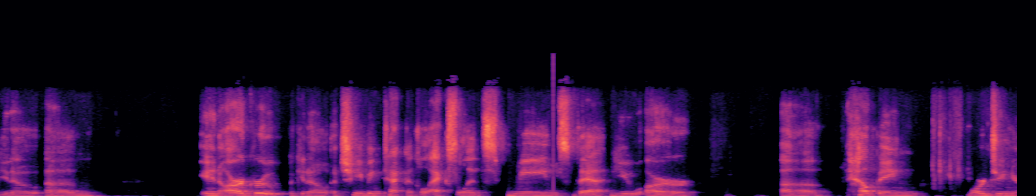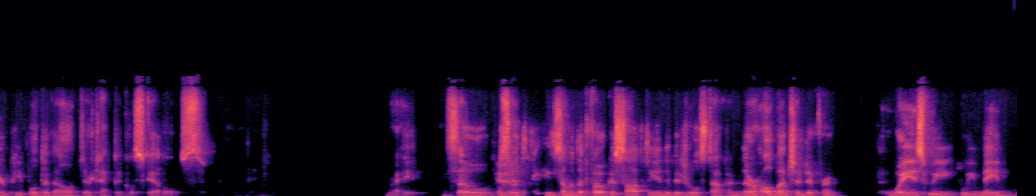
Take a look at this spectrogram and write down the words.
you know, um, in our group, you know, achieving technical excellence means that you are uh, helping more junior people develop their technical skills. Right. So, so taking some of the focus off the individual stuff. I mean, there are a whole bunch of different ways we we made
